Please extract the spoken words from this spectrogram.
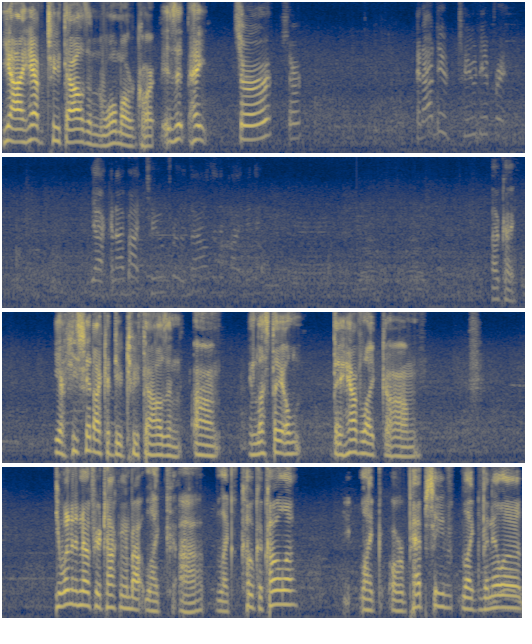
Yeah, I have 2,000 Walmart card. Is it? Hey, sir, sir. Can I do two different? Yeah, can I buy two for the thousand if I did it? Okay. Yeah, he said I could do 2,000. Um, unless they they have like um. You wanted to know if you're talking about like uh like Coca Cola, like or Pepsi, like vanilla,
